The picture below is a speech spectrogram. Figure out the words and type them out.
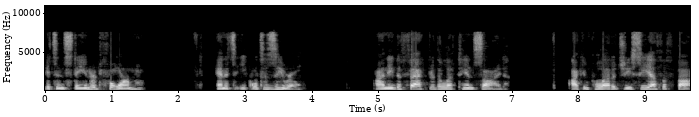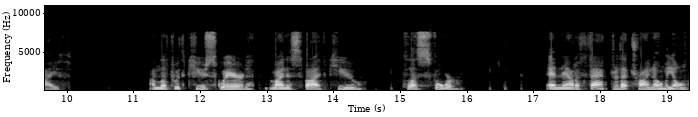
It's in standard form, and it's equal to 0. I need to factor the left-hand side. I can pull out a GCF of 5. I'm left with q squared minus 5q plus 4. And now to factor that trinomial,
